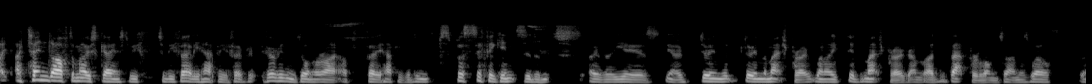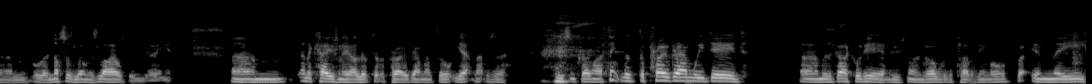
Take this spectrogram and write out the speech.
I, I, tend after most games to be to be fairly happy if, every, if everything's gone all right. I'm fairly happy. But in specific incidents over the years, you know, doing the doing the match pro when I did the match program, I did that for a long time as well. Um, although not as long as Lyle's been doing it. Um, and occasionally I looked at the program and thought, yeah, that was a decent program. I think that the program we did um, with a guy called Ian, who's not involved with the club anymore, but in the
